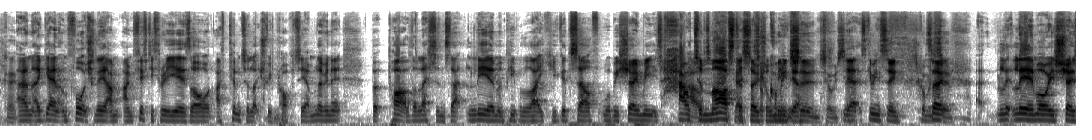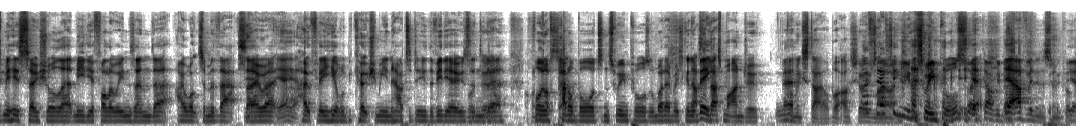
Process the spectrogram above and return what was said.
Okay. And again, unfortunately, I'm, I'm 53 years old. I've come to luxury property. I'm living it. But part of the lessons that Liam and people like you, good self, will be showing me is how, How to to- master okay, so social coming media. soon, shall we say. Yeah, it's coming soon. It's coming so, soon. Uh, Liam always shows me his social uh, media followings, and uh, I want some of that. So Yeah, uh, yeah, yeah. hopefully he'll be coaching me in how to do the videos We'll and uh, falling off 100%. paddle boards and swimming pools and whatever it's going to be. that's more Andrew. Cummings style, but I'll show I've you seen- I've seen you in the swimming pools, so yeah. can't be bad. Yeah, I've been in the swimming pool.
